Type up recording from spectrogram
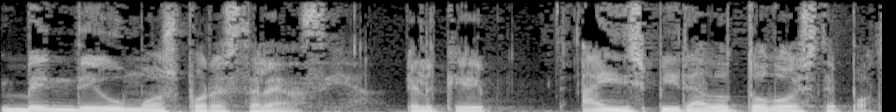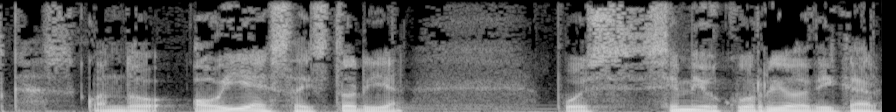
vendehumos por excelencia, el que ha inspirado todo este podcast. Cuando oía esta historia, pues se me ocurrió dedicar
